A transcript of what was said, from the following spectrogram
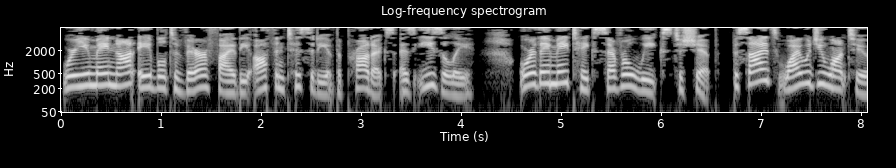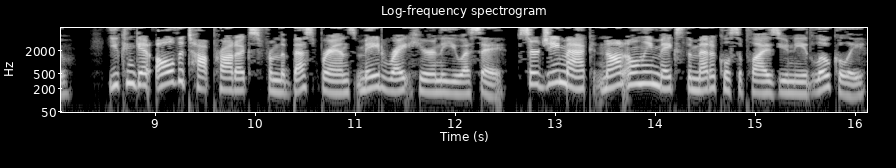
where you may not able to verify the authenticity of the products as easily, or they may take several weeks to ship. Besides, why would you want to? You can get all the top products from the best brands made right here in the USA. SurgiMac not only makes the medical supplies you need locally,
